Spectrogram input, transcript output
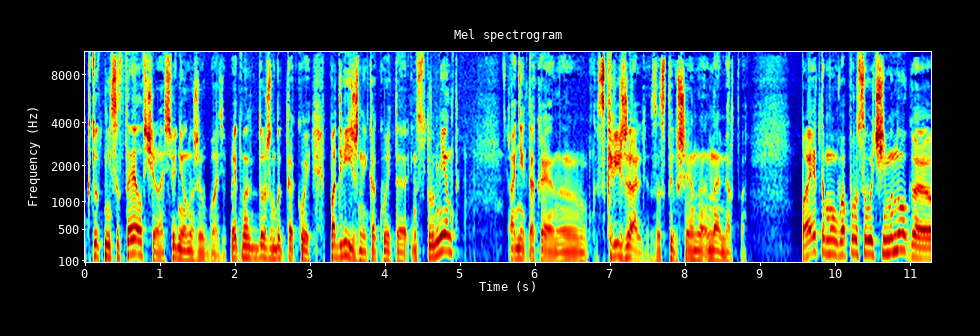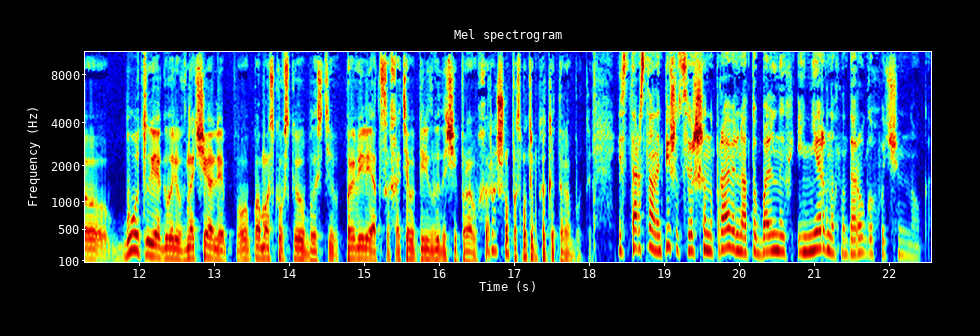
кто-то не состоял вчера, а сегодня он уже в базе. Поэтому это должен быть такой подвижный какой-то инструмент, а не такая э, скрижаль, застывшая намертво. Поэтому вопросов очень много. Будут, я говорю, в начале по, по Московской области проверяться хотя бы перед выдачей прав. Хорошо, посмотрим, как это работает. Из Татарстана пишут совершенно правильно, а то больных и нервных на дорогах очень много.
